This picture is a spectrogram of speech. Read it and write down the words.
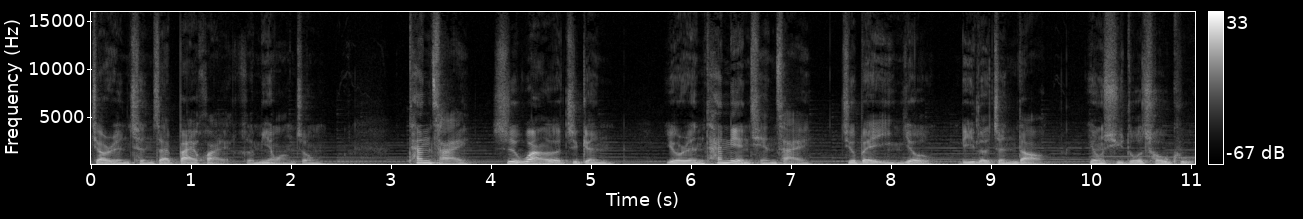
叫人沉在败坏和灭亡中。贪财是万恶之根，有人贪恋钱财，就被引诱离了真道，用许多愁苦。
